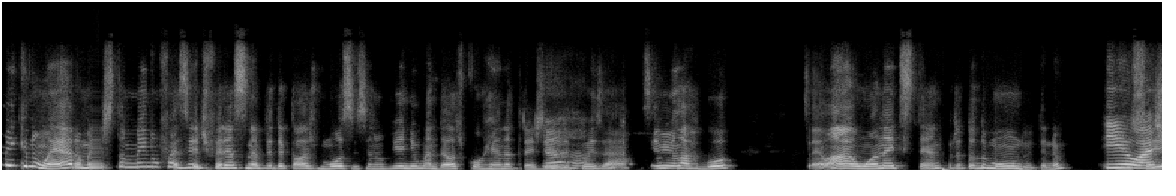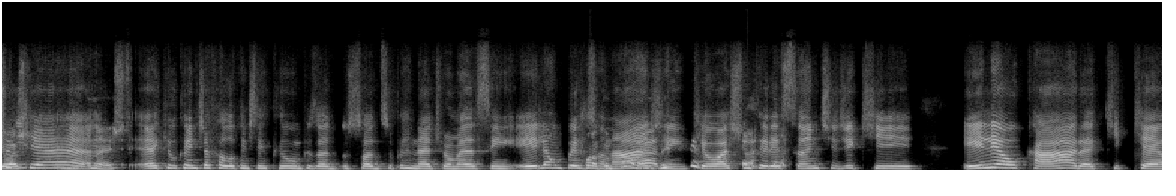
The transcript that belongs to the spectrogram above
Meio que não era, mas também não fazia diferença na vida daquelas moças. Você não via nenhuma delas correndo atrás dele uhum. depois. Ah, você me largou, sei lá, um one night stand para todo mundo, entendeu? E eu acho, eu acho, que, é, é aquilo que a gente já falou, que a gente tem que ter um episódio só de Supernatural, mas assim, ele é um personagem que eu acho interessante de que ele é o cara que quer.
